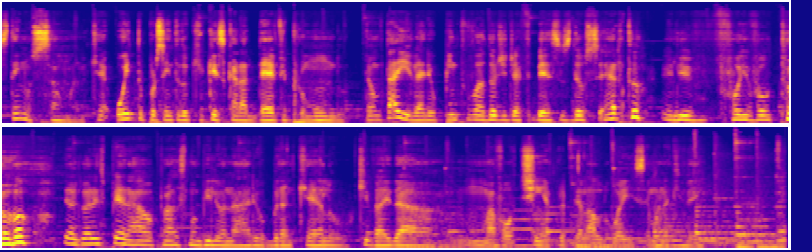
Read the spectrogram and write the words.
Você tem noção, mano, que é 8% do que, que esse cara deve pro mundo? Então tá aí, velho. O pinto voador de Jeff Bezos deu certo. Ele foi e voltou. E agora é esperar o próximo bilionário branquelo que vai dar uma voltinha pela lua aí semana que vem.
